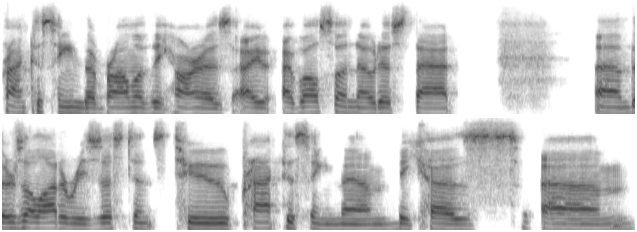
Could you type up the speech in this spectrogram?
practicing the Brahma Viharas, I, I've also noticed that um, there's a lot of resistance to practicing them because um,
